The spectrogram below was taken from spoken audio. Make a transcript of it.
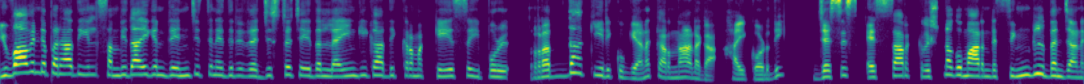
യുവാവിന്റെ പരാതിയിൽ സംവിധായകൻ രഞ്ജിത്തിനെതിരെ രജിസ്റ്റർ ചെയ്ത ലൈംഗികാതിക്രമ കേസ് ഇപ്പോൾ റദ്ദാക്കിയിരിക്കുകയാണ് കർണാടക ഹൈക്കോടതി. ജസ്റ്റിസ് എസ് ആർ കൃഷ്ണകുമാറിന്റെ സിംഗിൾ ബെഞ്ചാണ്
